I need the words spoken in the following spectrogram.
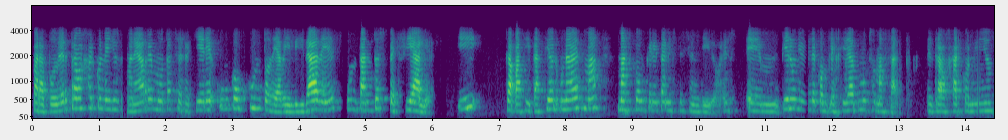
para poder trabajar con ellos de manera remota se requiere un conjunto de habilidades un tanto especiales y capacitación, una vez más, más concreta en este sentido. Em, tiene un nivel de complejidad mucho más alto el trabajar con niños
